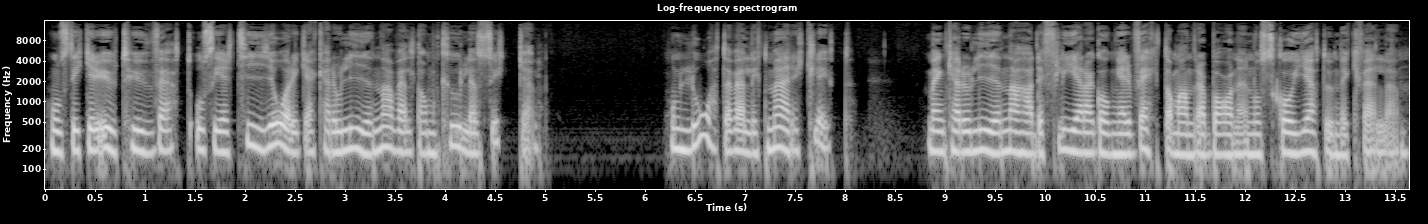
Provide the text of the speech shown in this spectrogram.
Hon sticker ut huvudet och ser tioåriga Carolina välta omkull en cykel. Hon låter väldigt märkligt. Men Carolina hade flera gånger väckt de andra barnen och skojat under kvällen.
